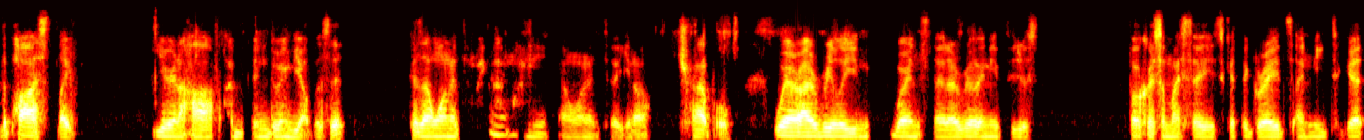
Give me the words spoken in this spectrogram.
the past like year and a half I've been doing the opposite because I wanted to make that money. I wanted to, you know, travel where I really where instead I really need to just focus on my studies, get the grades I need to get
